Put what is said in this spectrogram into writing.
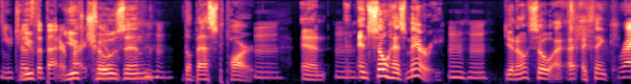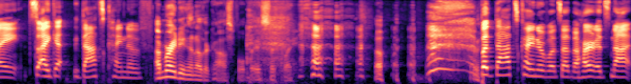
you chose you've- the better you've part. chosen the best part Mm. and Mm. and so has mary Mm-hmm. you know so i i, I think Right. So I get that's kind of i'm writing another gospel basically but that's kind of what's at the heart. It's not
